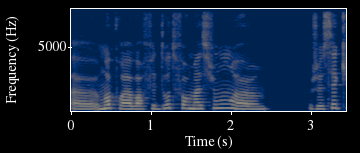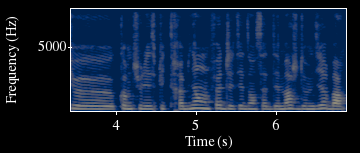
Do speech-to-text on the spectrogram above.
moi, pour avoir fait d'autres formations, je sais que, comme tu l'expliques très bien, en fait, j'étais dans cette démarche de me dire, ben,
